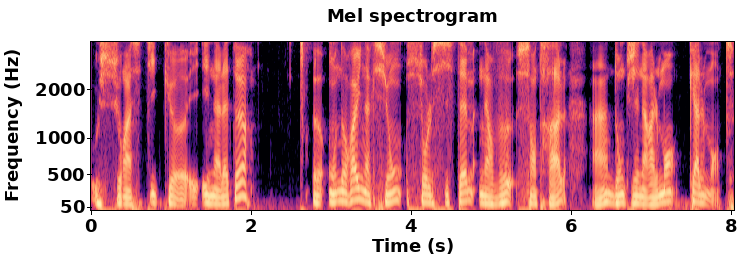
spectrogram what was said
ou sur un stick euh, inhalateur, euh, on aura une action sur le système nerveux central, hein, donc généralement calmante.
